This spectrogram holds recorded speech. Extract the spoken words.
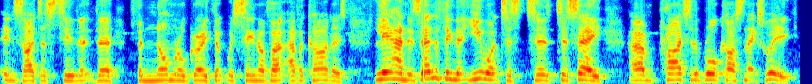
insight as to the, the phenomenal growth that we're seeing of uh, avocados. Lianne, is there anything that you want to, to, to say um, prior to the broadcast next week?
